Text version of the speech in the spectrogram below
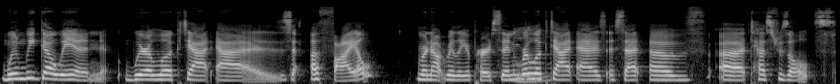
when we go in, we're looked at as a file. We're not really a person. Mm. We're looked at as a set of uh, test results.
